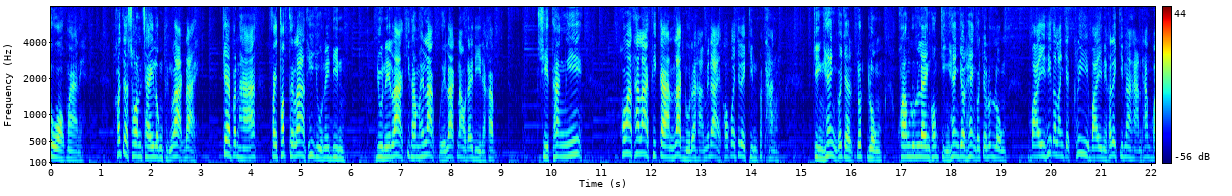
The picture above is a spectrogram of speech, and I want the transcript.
ตัวออกมาเนี่ยเขาจะชอนชัยลงถึงรากได้ แก้ปัญหา ไฟท็อปเทอร่าที่อยู่ในดิน อยู่ในรากที่ทำให้รากเปื่อยรากเน่าได้ดีนะครับ ฉีดทางนี้ เพราะว่าถ้ารากพิการรากดูดอาหารไม่ได้เขาก็จะได้กินประทัง กิ่งแห้งก็จะลดลง ความรุนแรงของกิ่งแห้งยอดแห้งก็จะลดลง ใบที่กำลังจะคลี่ใบเนี่ยเขาได้กินอาหารทางใบ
